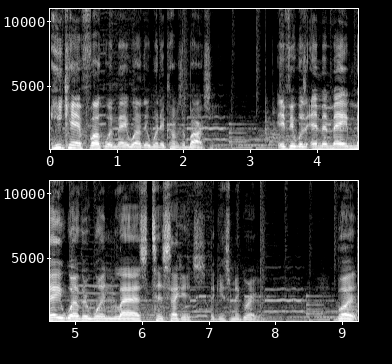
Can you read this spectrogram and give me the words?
He can't fuck with Mayweather when it comes to boxing. If it was MMA, Mayweather wouldn't last 10 seconds against McGregor. But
